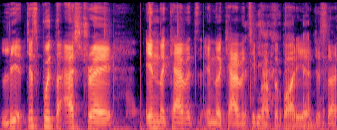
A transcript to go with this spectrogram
Le- just put the ashtray in the cavity in the cavity Yeah. of the body and just uh,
